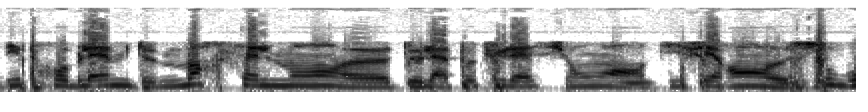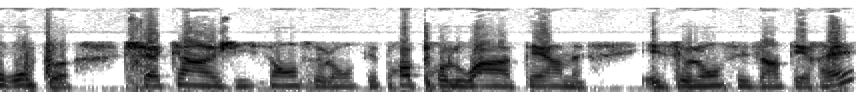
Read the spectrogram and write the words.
des problèmes de morcellement de la population en différents sous-groupes, chacun agissant selon ses propres lois internes et selon ses intérêts.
